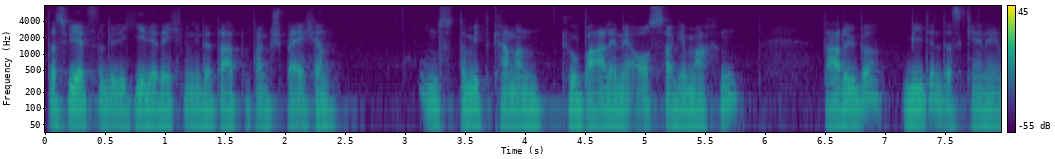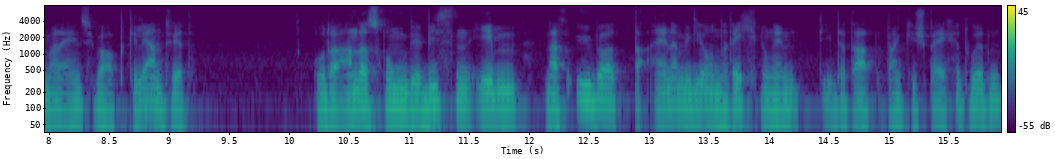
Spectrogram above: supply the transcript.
dass wir jetzt natürlich jede Rechnung in der Datenbank speichern. Und damit kann man global eine Aussage machen darüber, wie denn das kleine Einmaleins überhaupt gelernt wird. Oder andersrum, wir wissen eben nach über einer Million Rechnungen, die in der Datenbank gespeichert wurden,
